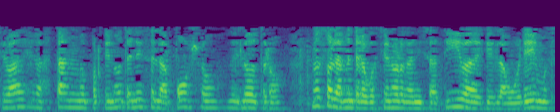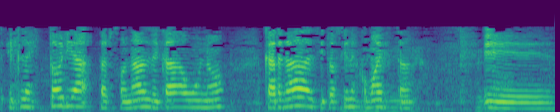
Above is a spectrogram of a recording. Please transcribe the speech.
te va desgastando porque no tenés el apoyo del otro. No es solamente la cuestión organizativa de que laburemos, es la historia personal de cada uno cargada de situaciones como esta. Eh,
